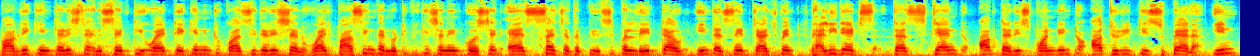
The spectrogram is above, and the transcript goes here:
public interest and safety were taken into consideration while passing the notification in question. As such, the principle laid down in the said judgment validates the stand of the respondent authority superior. In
